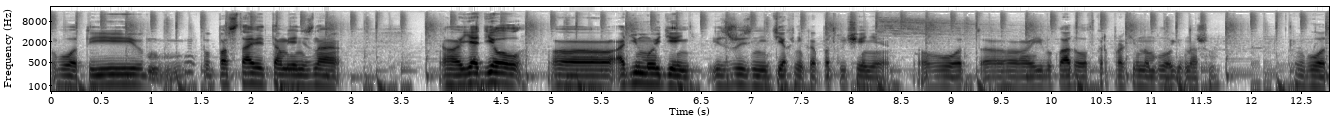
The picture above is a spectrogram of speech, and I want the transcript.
Вот, и поставить там, я не знаю, э, я делал э, один мой день из жизни техника подключения, вот, э, и выкладывал в корпоративном блоге в нашем. Вот.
